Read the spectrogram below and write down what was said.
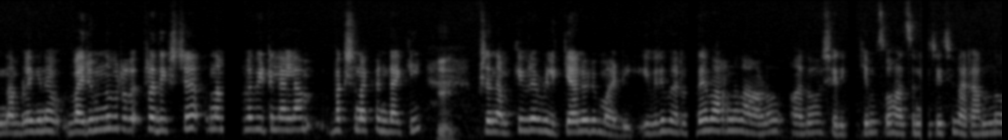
നമ്മളിങ്ങനെ വരും എന്ന് പ്ര- പ്രതീക്ഷിച്ച് നമ്മളെ വീട്ടിലെല്ലാം ഭക്ഷണമൊക്കെ ഉണ്ടാക്കി. പക്ഷെ നമുക്ക് ഇവരെ വിളിക്കാനൊരു മടി. ഇവർ വെറുതെ പറഞ്ഞതാണോ? അതോ ശരിക്കും സുഹാസിനി ചേച്ചി വരാമെന്ന്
